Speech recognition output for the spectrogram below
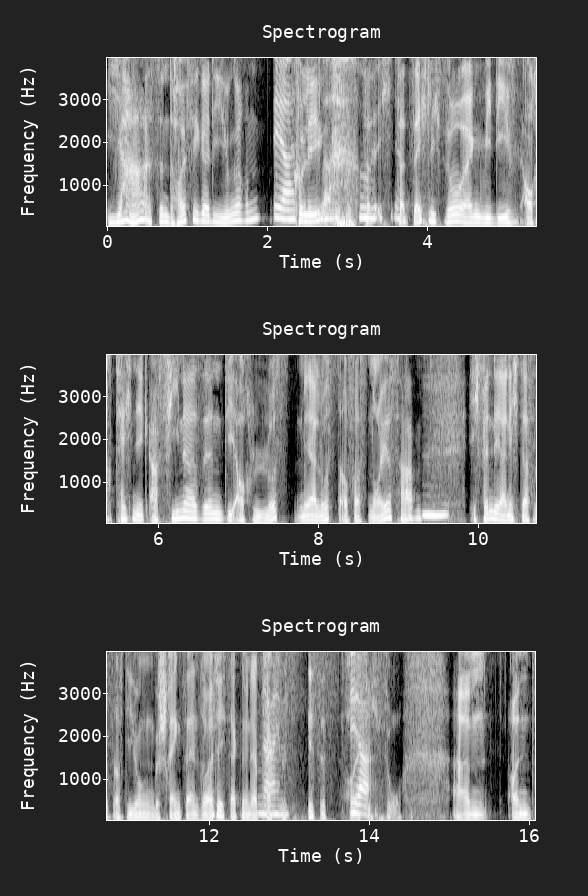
Ja, es sind häufiger die jüngeren ja, Kollegen. Es ist ja. tatsächlich so, irgendwie, die auch technikaffiner sind, die auch Lust, mehr Lust auf was Neues haben. Mhm. Ich finde ja nicht, dass es auf die Jungen beschränkt sein sollte. Ich sage nur, in der Praxis Nein. ist es häufig ja. so. Ähm, und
